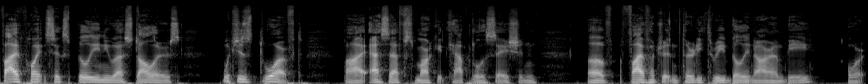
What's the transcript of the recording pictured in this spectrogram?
5.6 billion US dollars, which is dwarfed by SF's market capitalization of 533 billion RMB or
